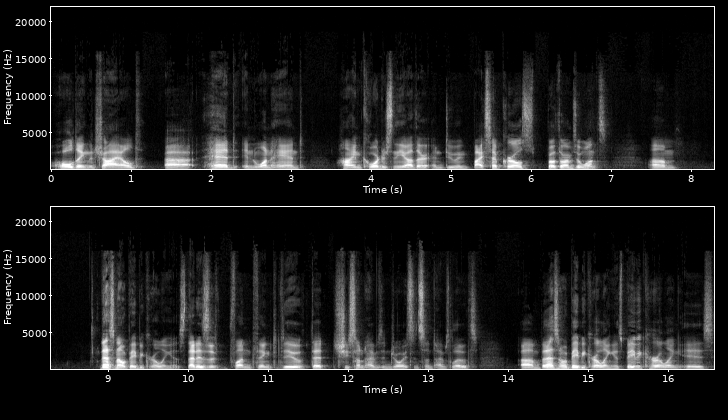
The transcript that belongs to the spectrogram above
holding the child uh, head in one hand, hind quarters in the other, and doing bicep curls, both arms at once. Um, that's not what baby curling is. That is a fun thing to do that she sometimes enjoys and sometimes loathes. Um, but that's not what baby curling is. Baby curling is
